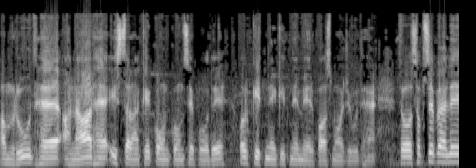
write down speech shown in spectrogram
अमरूद है, अनार है, इस तरह के कौन कौन से पौधे और कितने कितने मेरे पास मौजूद हैं। तो सबसे पहले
